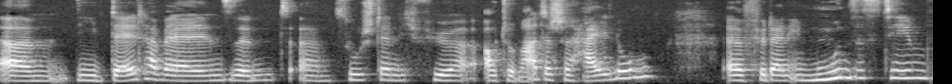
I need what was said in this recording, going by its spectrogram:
Ähm, die Delta-Wellen sind ähm, zuständig für automatische Heilung, für dein Immunsystem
